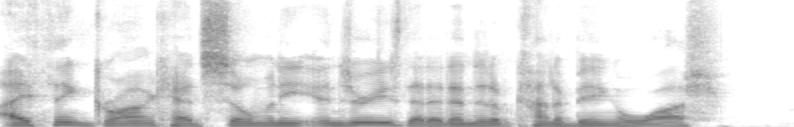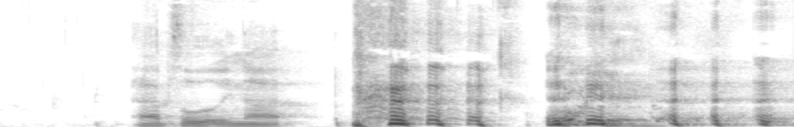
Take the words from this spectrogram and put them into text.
I think Gronk had so many injuries that it ended up kind of being a wash. Absolutely not. Okay.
